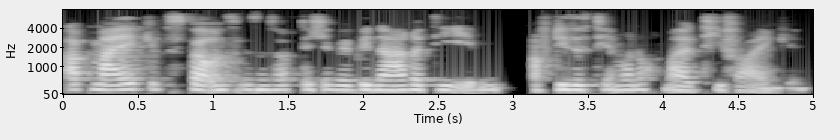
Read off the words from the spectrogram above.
ab Mai gibt's bei uns wissenschaftliche Webinare, die eben auf dieses Thema nochmal tiefer eingehen.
